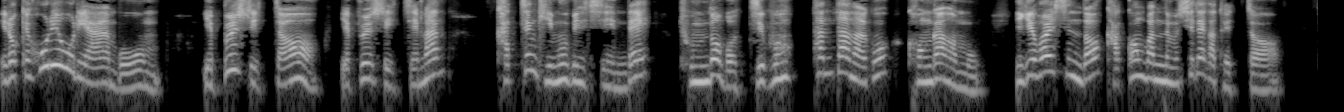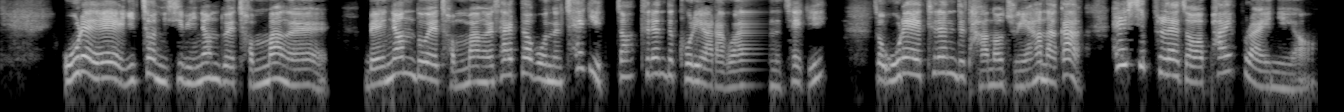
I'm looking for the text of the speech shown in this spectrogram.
이렇게 호리호리한 몸 예쁠 수 있죠. 예쁠 수 있지만 같은 김우빈 씨인데 좀 더 멋지고 탄탄하고 건강한 몸. 이게 훨씬 더 각광받는 시대가 됐죠. 올해 2022년도의 전망을 매년도의 전망을 살펴보는 책이 있죠. 트렌드 코리아라고 하는 책이. 그래서 올해의 트렌드 단어 중에 하나가 헬시 플레저 파이프라인이에요.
